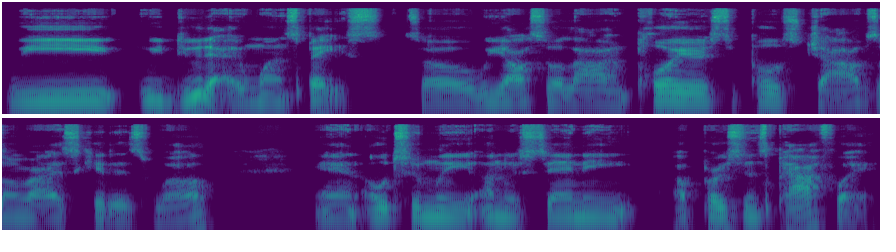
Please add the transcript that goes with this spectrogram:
We we do that in one space. So we also allow employers to post jobs on RiseKit as well, and ultimately understanding a person's pathway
